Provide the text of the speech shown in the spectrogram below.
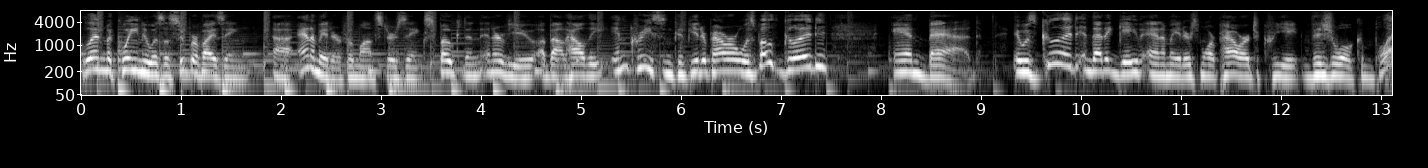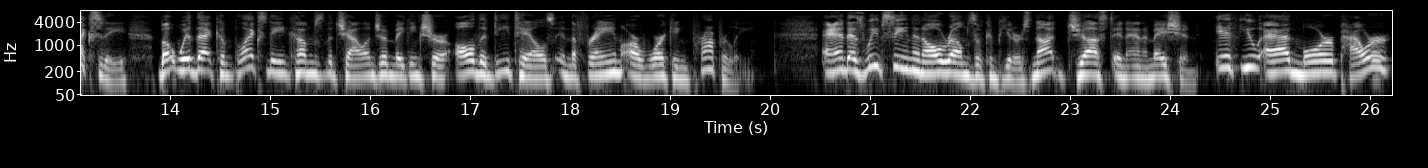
Glenn McQueen, who was a supervising uh, animator for Monsters Inc., spoke in an interview about how the increase in computer power was both good and bad. It was good in that it gave animators more power to create visual complexity, but with that complexity comes the challenge of making sure all the details in the frame are working properly. And as we've seen in all realms of computers, not just in animation, if you add more power,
